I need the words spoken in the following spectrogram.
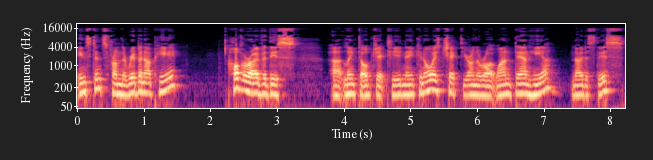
instance from the ribbon up here. Hover over this uh, linked object here. Now you can always check you're on the right one. Down here, notice this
